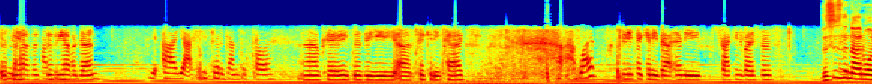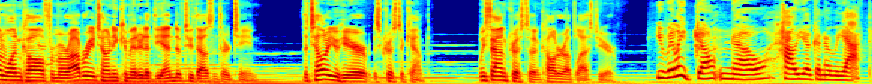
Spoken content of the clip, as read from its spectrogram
Does he have a Does he have a gun? Yeah, uh, yeah he's got a gun to the teller. Okay. Does he uh, take any tags? Uh, what? Did you take any ba- any tracking devices? This is the 911 call from a robbery Tony committed at the end of 2013. The teller you hear is Christa Kemp. We found Christa and called her up last year. You really don't know how you're going to react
